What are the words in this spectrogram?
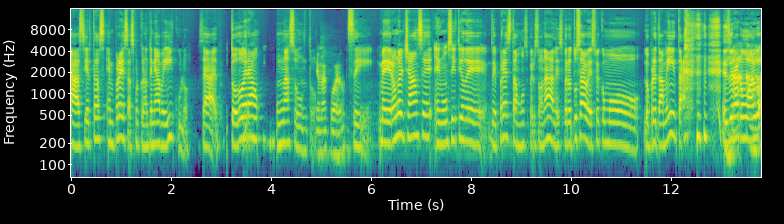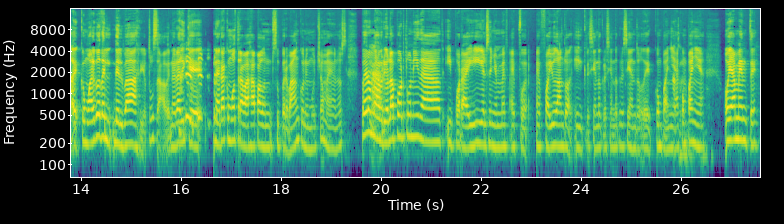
a ciertas empresas porque no tenía vehículo. O sea, todo era un, un asunto. Yo me acuerdo. Sí, me dieron el chance en un sitio de, de préstamos personales, pero tú sabes, fue como lo pretamita. Eso era como algo, como algo del, del barrio, tú sabes. No era de que, no era como trabajar para un superbanco, ni mucho menos. Pero me abrió la oportunidad y por ahí el Señor me, fue, me fue ayudando ir creciendo, creciendo, creciendo de compañía a compañía. Obviamente,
